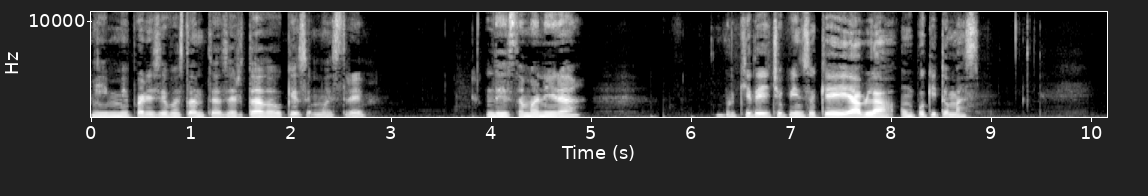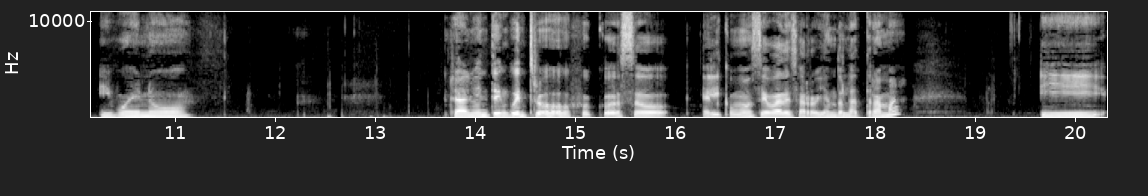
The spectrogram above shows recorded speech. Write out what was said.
Y me parece bastante acertado que se muestre de esta manera, porque de hecho pienso que habla un poquito más. Y bueno, realmente encuentro jocoso el cómo se va desarrollando la trama. Y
